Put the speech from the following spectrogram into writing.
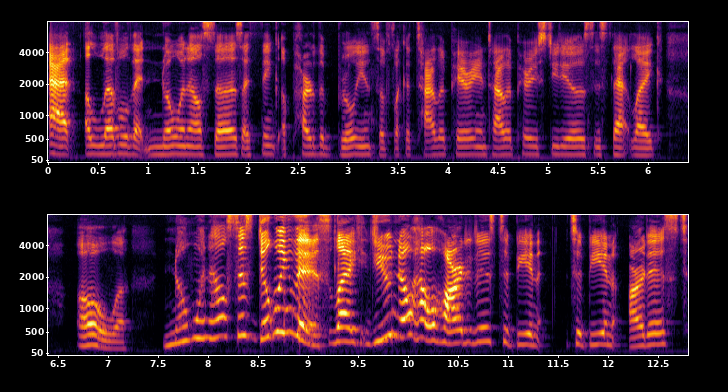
at a level that no one else does. I think a part of the brilliance of like a Tyler Perry and Tyler Perry Studios is that like, oh, no one else is doing this. Like, do you know how hard it is to be an to be an artist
